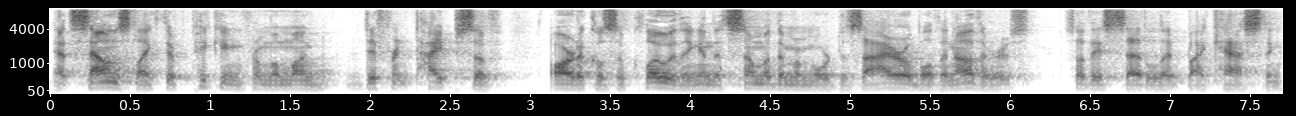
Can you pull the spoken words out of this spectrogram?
That sounds like they're picking from among different types of articles of clothing and that some of them are more desirable than others, so they settle it by casting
